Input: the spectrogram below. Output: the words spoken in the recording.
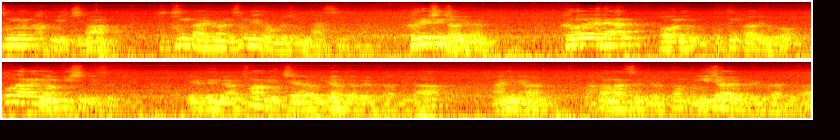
성능을 갖고 있지만 부품 가격은 상대적으로 좀 낮습니다. 그 대신 저희는 그거에 대한 버는 부품 가격으로 또 다른 연비 신기술 예를 들면 통합 제어 위험자별이라든가 아니면 아까 말씀드렸던 뭐 2절 그래프라든가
